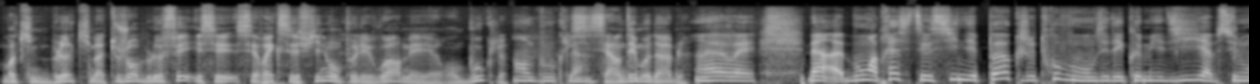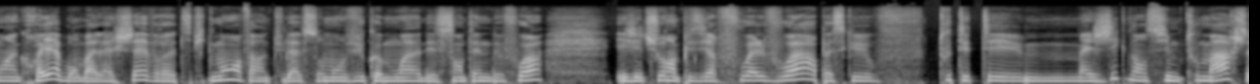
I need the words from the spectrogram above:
moi, qui me bloque, qui m'a toujours bluffé. Et c'est, vrai que ces films, on peut les voir, mais en boucle. En boucle. C'est, indémodable. Ouais, ouais. Ben, bon, après, c'était aussi une époque, je trouve, où on faisait des comédies absolument incroyables. Bon, bah, La Chèvre, typiquement, enfin, tu l'as sûrement vu comme moi des centaines de fois. Et j'ai toujours un plaisir fou à le voir parce que pff, tout était magique dans ce film, tout marche.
